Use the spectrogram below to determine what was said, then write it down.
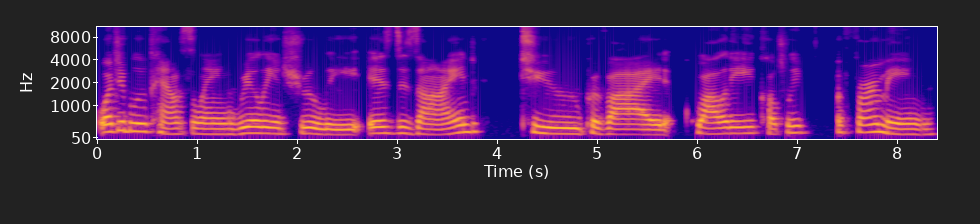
Orchard Blue Counseling really and truly is designed to provide quality, culturally affirming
